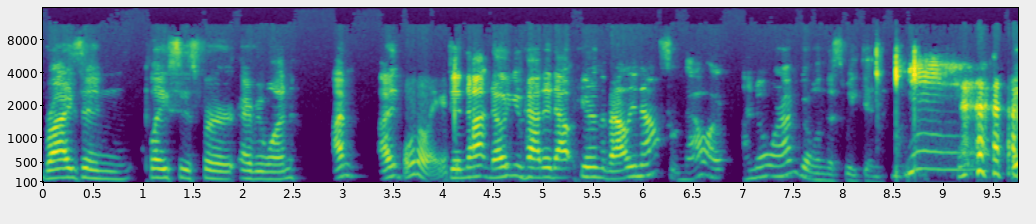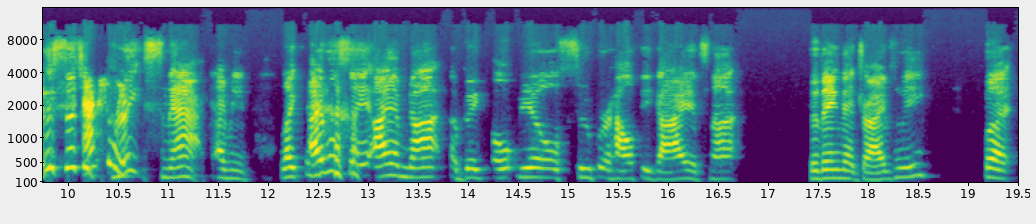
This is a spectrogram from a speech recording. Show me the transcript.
rise in places for everyone. I'm I totally did not know you had it out here in the valley now, so now I, I know where I'm going this weekend. Yay! it is such a Actually, great snack. I mean, Like I will say, I am not a big oatmeal super healthy guy. It's not the thing that drives me. But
